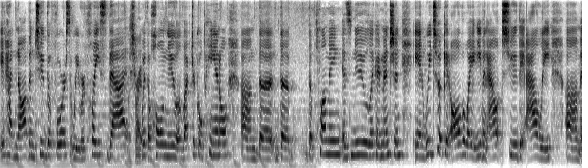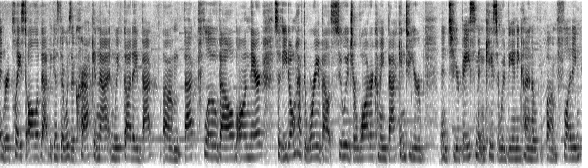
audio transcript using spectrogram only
It had knob and tube before so we replaced that right. with a whole new electrical panel. Um, the the the plumbing is new like i mentioned and we took it all the way even out to the alley um, and replaced all of that because there was a crack in that and we've got a back um, backflow valve on there so that you don't have to worry about sewage or water coming back into your into your basement in case there would be any kind of um, flooding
